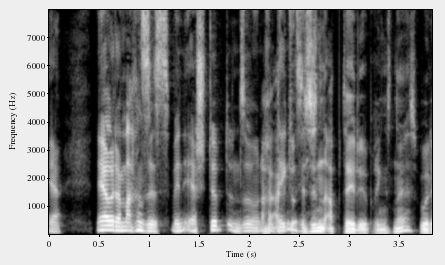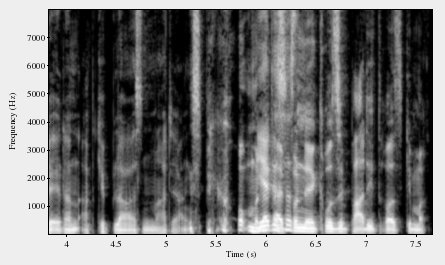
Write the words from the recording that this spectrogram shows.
Ja, aber dann machen sie es, wenn er stirbt und so. Und Ach, aktu- es ist ein Update übrigens, ne? Es wurde ja dann abgeblasen. Man hatte Angst bekommen und Ja, hat das einfach eine große Party draus gemacht.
